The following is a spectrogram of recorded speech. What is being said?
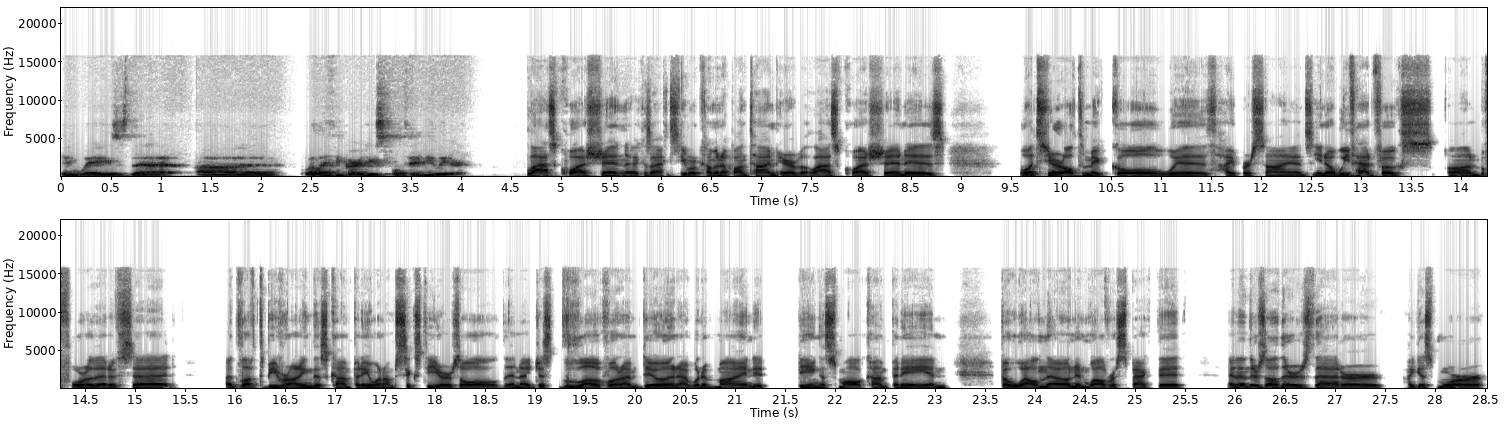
in ways that, uh, well, I think are useful to any leader. Last question, because I can see we're coming up on time here, but last question is what's your ultimate goal with hyperscience? You know, we've had folks on before that have said, I'd love to be running this company when I'm 60 years old and I just love what I'm doing. I wouldn't mind it being a small company and but well known and well respected. And then there's others that are, I guess, more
